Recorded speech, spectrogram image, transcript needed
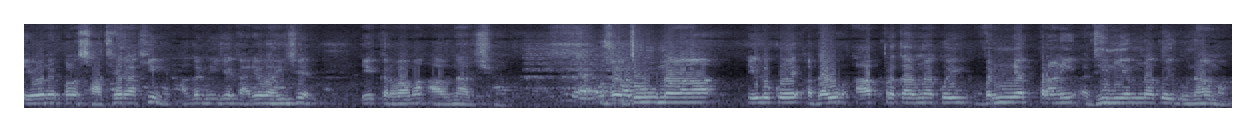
તેઓને પણ સાથે રાખીને આગળની જે કાર્યવાહી છે એ કરવામાં આવનાર છે. વધુમાં એ લોકોએ અગાઉ આ પ્રકારના કોઈ વન્ય પ્રાણી અધિનિયમના કોઈ ગુનામાં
